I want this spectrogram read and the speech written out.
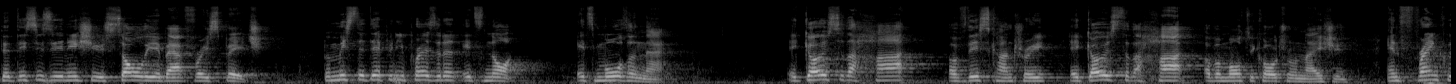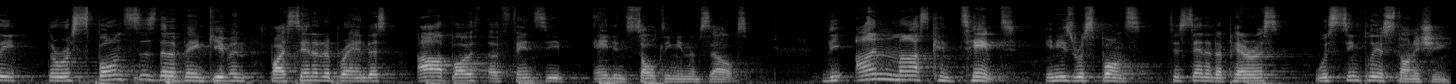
that this is an issue solely about free speech. But, Mr Deputy President, it's not. It's more than that. It goes to the heart of this country. It goes to the heart of a multicultural nation. And frankly, the responses that have been given by Senator Brandis are both offensive and insulting in themselves. The unmasked contempt in his response to Senator Peris was simply astonishing.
